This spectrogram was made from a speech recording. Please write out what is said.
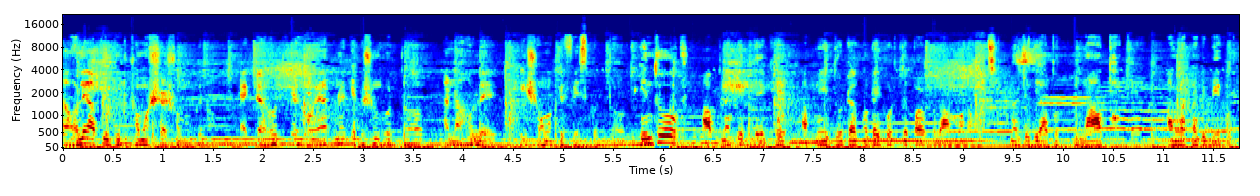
তাহলে আপনি দুটো সমস্যার সম্মুখীন হন একটা হচ্ছে হয় আপনাকে পেশন করতে হবে, আর না হলে এই সময়কে ফেস করতে হবে। কিন্তু আপনাকে দেখে আপনি দুটা কোটাই করতে পারব বলে আমার মনে হচ্ছে। আপনার যদি আপত্তি না থাকে, আমি আপনাকে বিয়ে করব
